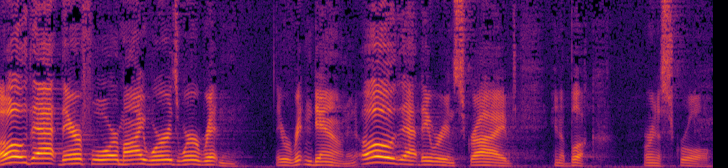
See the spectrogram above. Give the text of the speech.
Oh, that therefore my words were written. They were written down. And oh, that they were inscribed in a book or in a scroll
